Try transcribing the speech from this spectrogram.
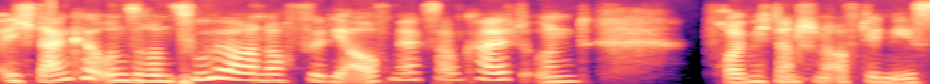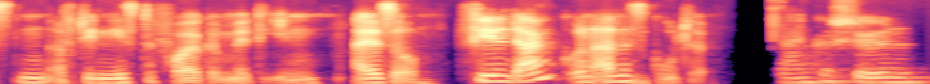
ich danke unseren Zuhörern noch für die Aufmerksamkeit und freue mich dann schon auf, den nächsten, auf die nächste Folge mit Ihnen. Also vielen Dank und alles Gute. Dankeschön.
